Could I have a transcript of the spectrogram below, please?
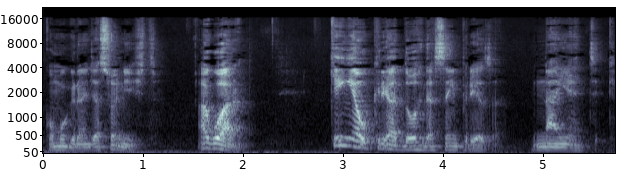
como grande acionista. Agora, quem é o criador dessa empresa? Niantic.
